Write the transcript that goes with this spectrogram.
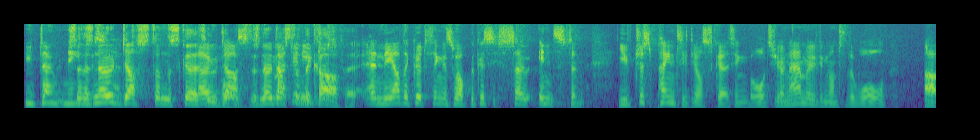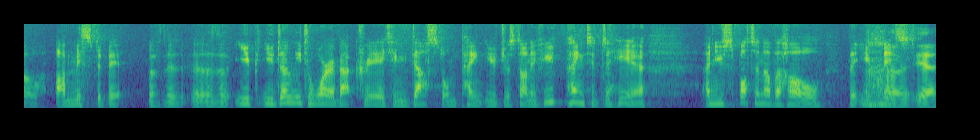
you don't need So there's no sand. dust on the skirting No boards. dust. There's no dust on the you've just- carpet. and the other good thing as well, because it's so instant, you've just painted your skirting boards. You're now moving onto the wall. Oh, I missed a bit of the. Uh, the you, you don't need to worry about creating dust on paint you've just done. If you've painted to here, and you spot another hole that you've missed, Oh, yeah.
